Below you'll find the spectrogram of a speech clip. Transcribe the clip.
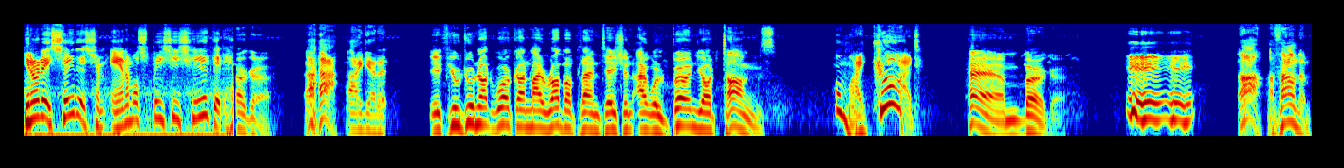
You know, they say there's some animal species here that. ha- Burger. Aha, I get it. If you do not work on my rubber plantation, I will burn your tongues. Oh my god! Hamburger. Ah, I found him.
